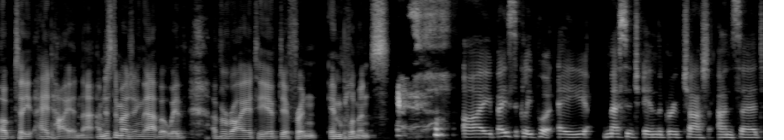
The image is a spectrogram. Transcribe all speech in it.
up to head height and that. I'm just imagining that, but with a variety of different implements. I basically put a message in the group chat and said,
